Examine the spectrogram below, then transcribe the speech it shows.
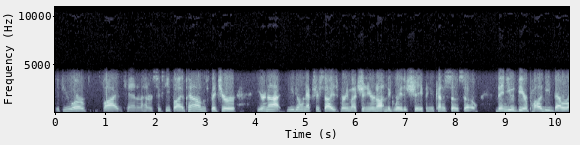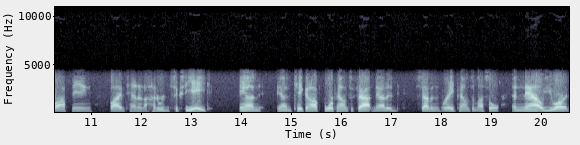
if you are five, ten, and 165 pounds, but you're you're not you don't exercise very much and you're not in the greatest shape and you're kind of so-so, then you would be or probably be better off being five, ten, and 168, and and taken off four pounds of fat and added seven or eight pounds of muscle, and now you are an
